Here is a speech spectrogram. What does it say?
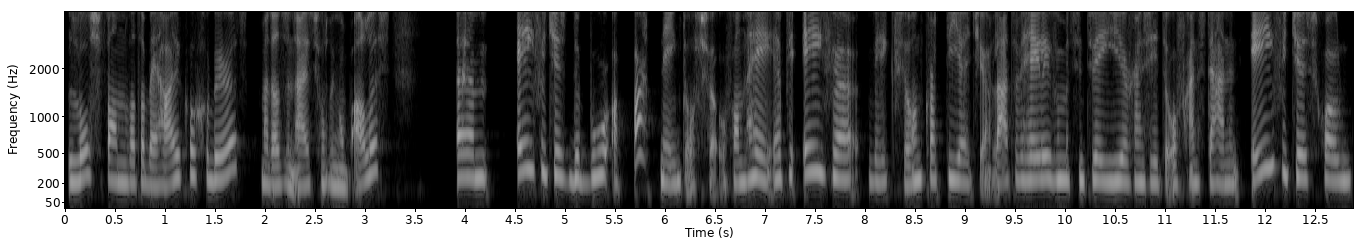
los van wat er bij Heiko gebeurt, maar dat is een uitzondering op alles, ehm, eventjes de boer apart neemt of zo. Van, hey, heb je even, weet ik veel, een kwartiertje. Laten we heel even met z'n tweeën hier gaan zitten of gaan staan en eventjes gewoon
